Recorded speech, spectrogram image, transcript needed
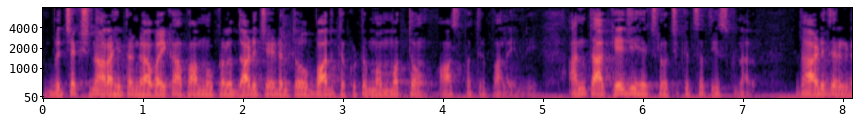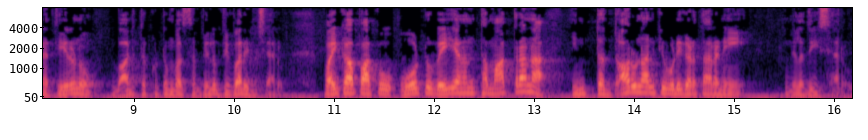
విచక్షణారహితంగా వైకాపా మూకలు దాడి చేయడంతో బాధిత కుటుంబం మొత్తం ఆసుపత్రి పాలైంది. అంతా కేజీహెచ్లో చికిత్స తీసుకున్నారు. దాడి జరిగిన తీరును బాధిత కుటుంబ సభ్యులు వివరించారు. వైకాపాకు ఓటు వేయనంత మాత్రాన ఇంత దారుణానికి ఒడిగడతారని నిలదీశారు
